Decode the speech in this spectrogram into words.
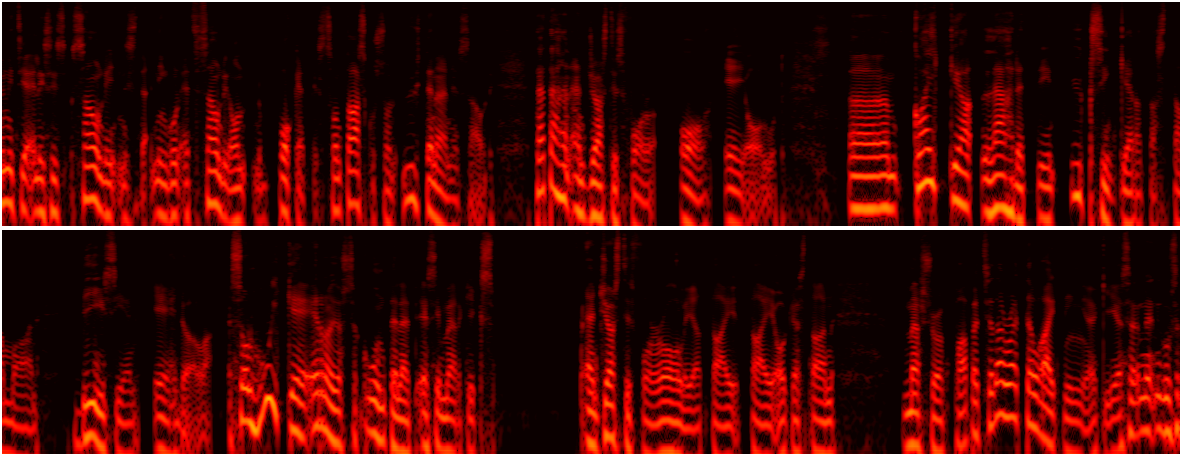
Unity, eli siis soundi, niin sitä, niin kuin, että soundi on pocketissa, se on taskussa, on yhtenäinen soundi. Tätähän And Justice for All ei ollut. Öö, kaikkea lähdettiin yksinkertaistamaan – biisien ehdoilla. Se on huikea ero, jos sä kuuntelet esimerkiksi And Justice for Allia tai, tai oikeastaan Master of Puppets tai Ride the Lightningiakin. Ja sä, niin kun sä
